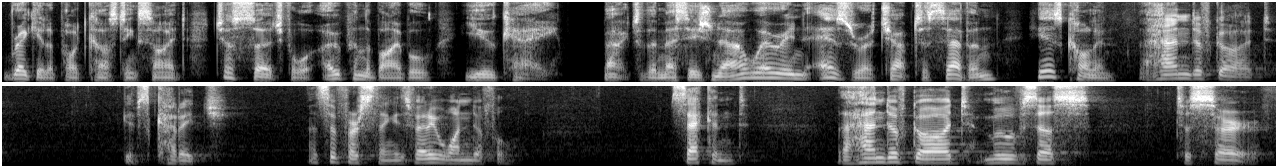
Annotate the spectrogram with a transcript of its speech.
regular podcasting site. Just search for Open the Bible UK. Back to the message now. We're in Ezra chapter 7. Here's Colin. The hand of God gives courage. That's the first thing. It's very wonderful. Second, the hand of God moves us to serve.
